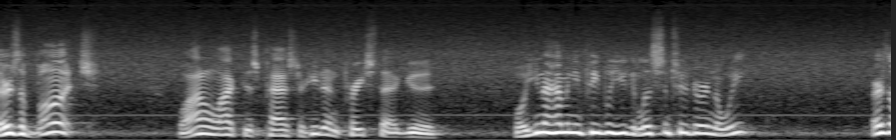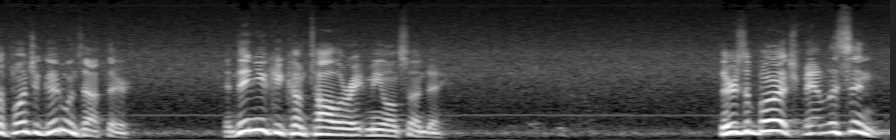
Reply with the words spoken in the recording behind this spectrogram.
There's a bunch. Well, I don't like this pastor. He doesn't preach that good. Well, you know how many people you can listen to during the week? There's a bunch of good ones out there. And then you can come tolerate me on Sunday. There's a bunch, man. Listen,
